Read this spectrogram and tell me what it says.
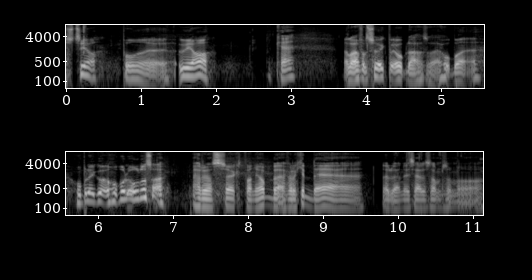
østsida, på UiA. ok. Eller i hvert fall søkt på jobb der, så jeg håper, jeg håper, det, går- håper det ordner seg. Har du søkt på en jobb? Jeg føler ikke det nødvendigvis er det samme som å...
